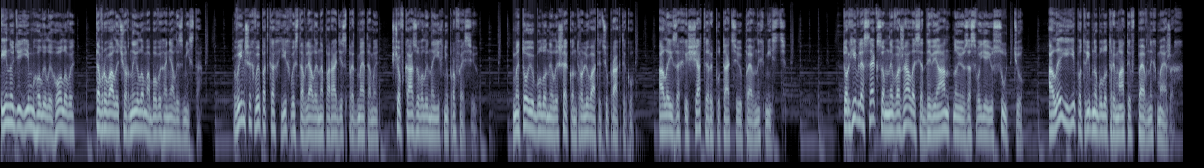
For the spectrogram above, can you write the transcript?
Іноді їм голили голови, таврували чорнилом або виганяли з міста. В інших випадках їх виставляли на параді з предметами, що вказували на їхню професію. Метою було не лише контролювати цю практику, але й захищати репутацію певних місць. Торгівля сексом не вважалася девіантною за своєю суттю, але її потрібно було тримати в певних межах.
